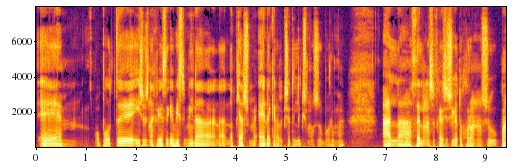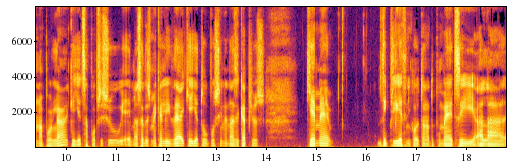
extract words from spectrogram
Ε, οπότε ίσως να χρειαστεί κάποια στιγμή να, να, να, πιάσουμε ένα και να το ξετυλίξουμε όσο μπορούμε. Αλλά θέλω να σε ευχαριστήσω για το χρόνο σου πάνω απ' όλα και για τις απόψεις σου. Ε, μας έδωσες μια καλή ιδέα και για το πώς είναι να ζει κάποιος και με διπλή εθνικότητα να το πούμε έτσι, αλλά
